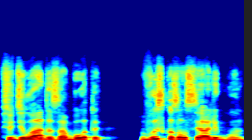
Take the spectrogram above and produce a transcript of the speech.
Все дела да заботы – высказался Олегон,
